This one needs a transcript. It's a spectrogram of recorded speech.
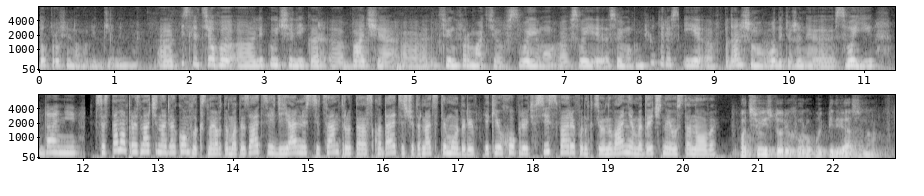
до профільного відділення. Після цього лікуючий лікар бачить цю інформацію в своєму, в свої, своєму комп'ютері і в подальшому вводить уже не, свої дані. Система призначена для комплексної автоматизації діяльності центру та складається з 14 модулів, які охоплюють всі сфери функціонування медичної установи. Під цю історію хвороби підв'язано е,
